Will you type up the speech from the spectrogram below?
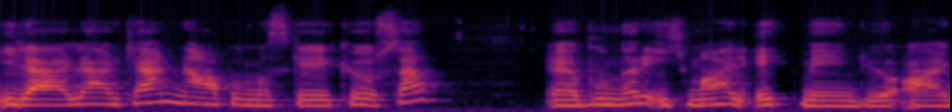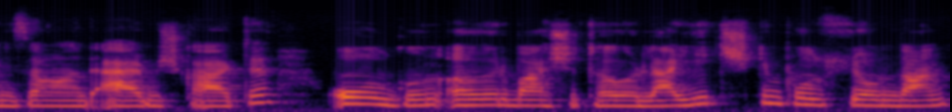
ilerlerken ne yapılması gerekiyorsa bunları ihmal etmeyin diyor aynı zamanda ermiş kartı. Olgun, ağır başlı tavırlar, yetişkin pozisyondan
